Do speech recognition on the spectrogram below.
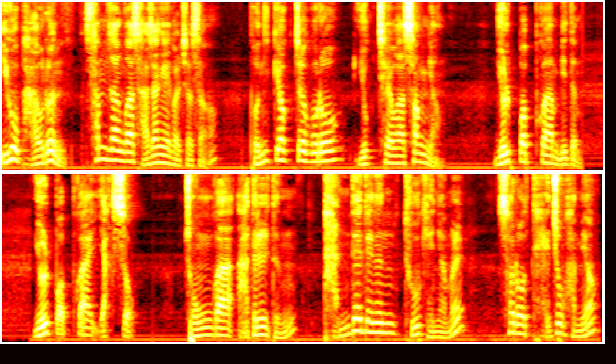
이후 바울은 3장과 4장에 걸쳐서 본격적으로 육체와 성령, 율법과 믿음, 율법과 약속, 종과 아들 등 반대되는 두 개념을 서로 대조하며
